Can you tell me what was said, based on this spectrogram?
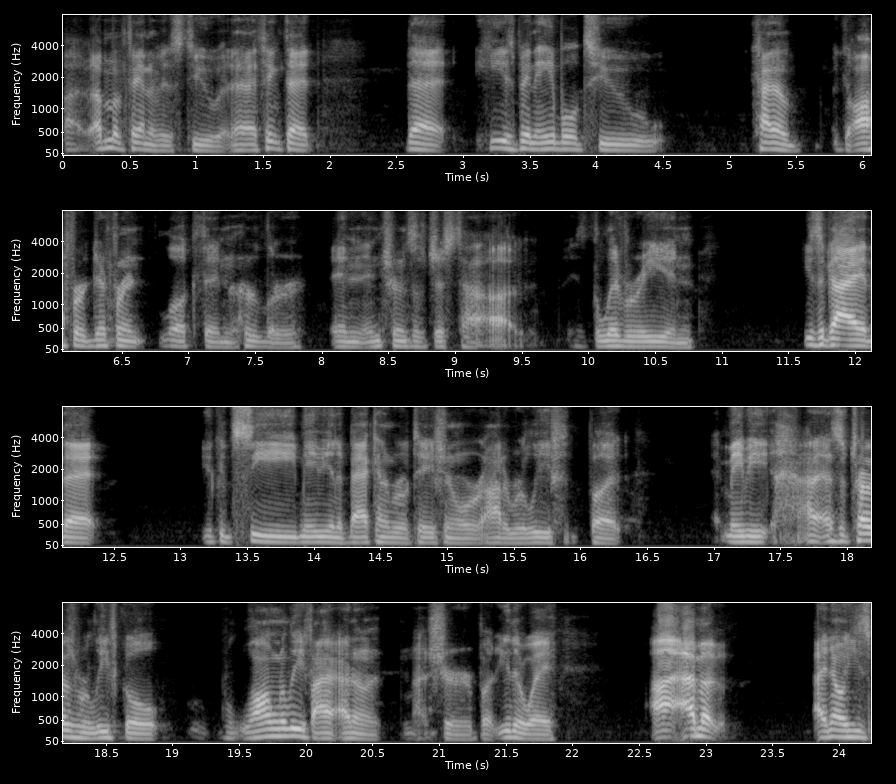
I'm a fan of his too, and I think that that he's been able to kind of offer a different look than Hurter in, in terms of just uh, his delivery. And he's a guy that you could see maybe in the back end rotation or out of relief, but maybe as far as relief go, long relief, I, I don't, I'm not sure, but either way, I, I'm a, I know he's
